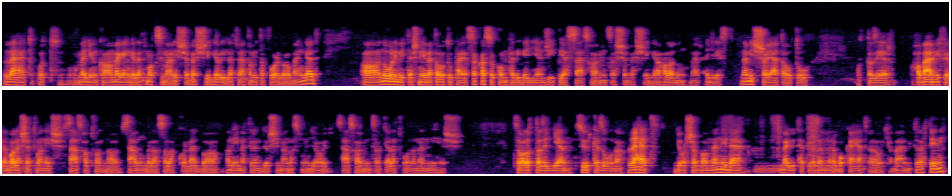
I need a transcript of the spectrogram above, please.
lehet, ott megyünk a megengedett maximális sebességgel, illetve hát amit a forgalom enged. A no limites német autópálya szakaszokon pedig egy ilyen GPS 130-as sebességgel haladunk, mert egyrészt nem is saját autó, ott azért ha bármiféle baleset van, és 160-nal szállunk bele a szalagkorlátba, a német rendőr simán azt mondja, hogy 130-al kellett volna menni, és szóval ott az egy ilyen szürke zóna. Lehet gyorsabban menni, de megütheti az ember a bokáját vele, hogyha bármi történik.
